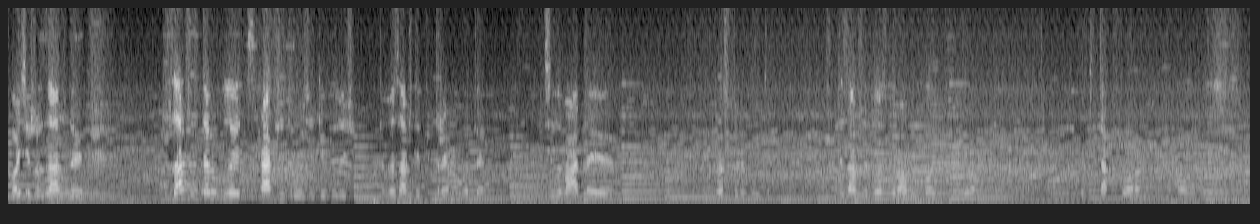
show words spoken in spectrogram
Хочу, щоб завжди. Завжди в тебе були справжні друзі, які будуть тебе завжди підтримувати, цінувати, просто любити. Щоб ти завжди була здорова, ніколи не. Бо ти так хвора. голову.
